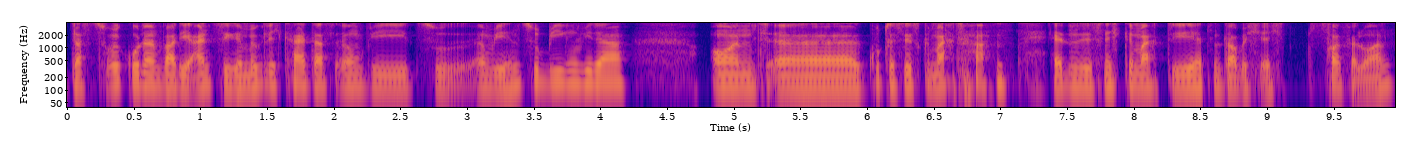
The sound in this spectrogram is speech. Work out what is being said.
das Zurückrudern war die einzige Möglichkeit, das irgendwie zu irgendwie hinzubiegen wieder. Und äh, gut, dass sie es gemacht haben. Hätten sie es nicht gemacht, die hätten, glaube ich, echt voll verloren.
